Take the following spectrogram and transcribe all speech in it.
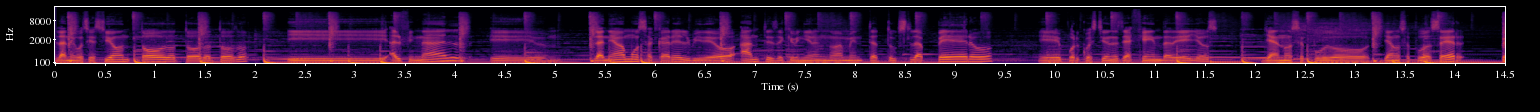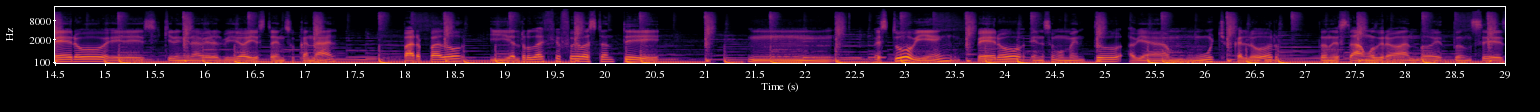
la negociación, todo, todo, todo. Y al final planeábamos sacar el video antes de que vinieran nuevamente a Tuxtla, pero eh, por cuestiones de agenda de ellos ya no se pudo, ya no se pudo hacer. Pero eh, si quieren ir a ver el video, ahí está en su canal, Párpado. Y el rodaje fue bastante... Mm, estuvo bien, pero en ese momento había mucho calor donde estábamos grabando. Entonces,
